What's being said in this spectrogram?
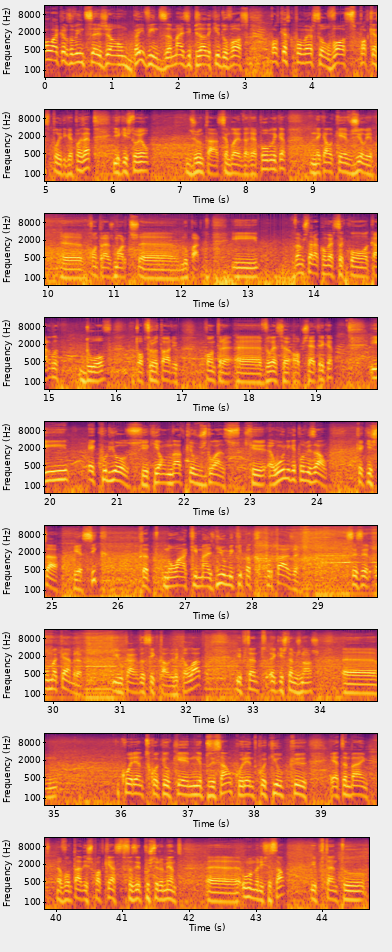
Olá, caros ouvintes, sejam bem-vindos a mais episódio aqui do vosso podcast que conversa, o vosso podcast política. Pois é, e aqui estou eu, junto à Assembleia da República, naquela que é a vigília uh, contra as mortes uh, no parto. E vamos estar à conversa com a Carla, do OVO, do Observatório contra a Violência Obstétrica. E é curioso, e aqui é um dado que eu vos lanço, que a única televisão que aqui está é a SIC, portanto não há aqui mais nenhuma equipa de reportagem sem ser uma câmara e o carro da SIC está ali daquele lado. E portanto aqui estamos nós coerente com aquilo que é a minha posição, coerente com aquilo que é também a vontade deste podcast de fazer posteriormente uh, uma manifestação. E, portanto, uh,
